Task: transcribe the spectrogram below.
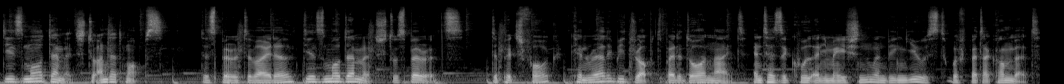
deals more damage to undead mobs. The Spirit Divider deals more damage to spirits. The Pitchfork can rarely be dropped by the Door Knight and has a cool animation when being used with better combat.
